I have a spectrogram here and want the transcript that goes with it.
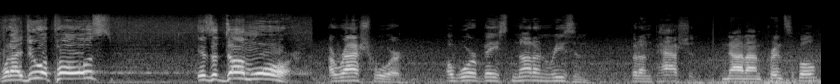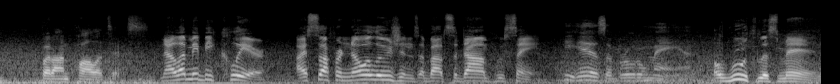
What I do oppose is a dumb war. A rash war. A war based not on reason, but on passion. Not on principle, but on politics. Now, let me be clear. I suffer no illusions about Saddam Hussein. He is a brutal man. A ruthless man.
